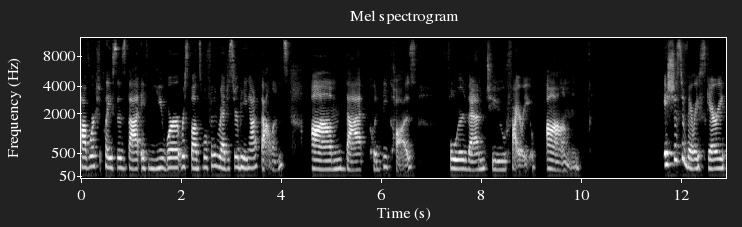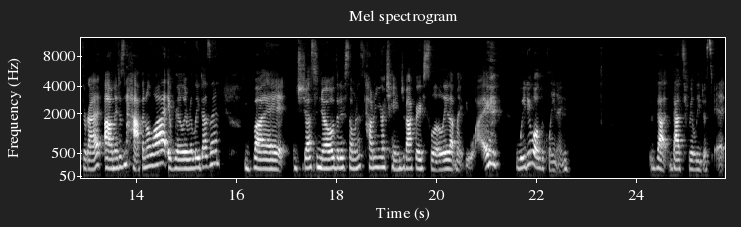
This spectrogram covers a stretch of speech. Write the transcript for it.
have worked places that if you were responsible for the register being out of balance, um, that could be cause for them to fire you. Um, it's just a very scary threat. Um, it doesn't happen a lot. It really, really doesn't but just know that if someone is counting your change back very slowly, that might be why. We do all the cleaning. That that's really just it.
